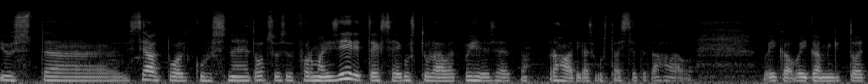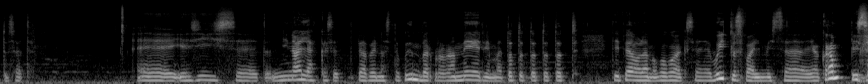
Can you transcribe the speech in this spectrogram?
Just äh, sealtpoolt, kus need otsused formaliseeritakse ja kust tulevad põhilised noh, rahad igasuguste asjade taha või ka, või ka mingid toetused Eh, ja siis ta on nii naljakas, et peab ennast nagu ümber programmeerima, et oot-oot-oot-oot, et ei pea olema kogu aeg see võitlusvalmis ja krampis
